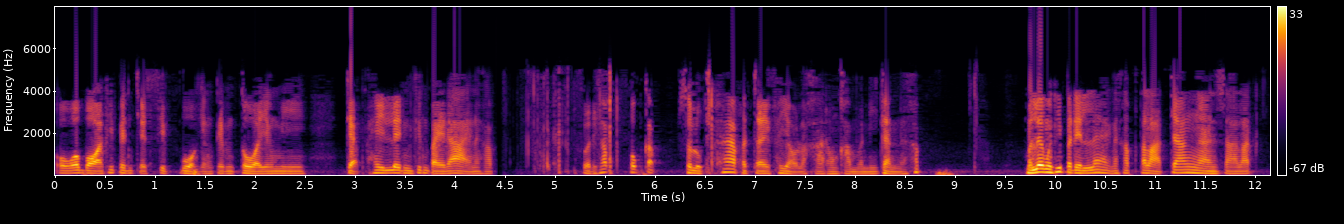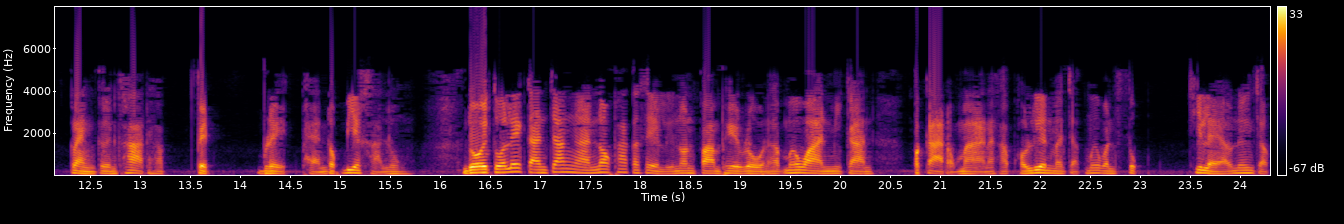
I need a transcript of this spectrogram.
โอเวอร์บอทที่เป็น 70 บวกอย่างเต็มตัวยังมีแก็บให้เล่นขึ้นไปได้นะครับ สวัสดีครับ พบกับสรุป 5 ปัจจัยเขย่าราคาทองคำวันนี้กันนะครับ มาเริ่มกันที่ประเด็นแรกนะครับ ตลาดจ้างงานสหรัฐแกร่งเกินคาดนะครับ เบรกแผนดอกเบี้ยขาลง โดยตัวเลขการจ้างงานนอกภาคเกษตรหรือ non farm payroll นะครับ เมื่อวานมีการประกาศออกมานะครับเขาเลื่อนมาจากเมื่อวันศุกร์ที่แล้วเนื่องจาก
